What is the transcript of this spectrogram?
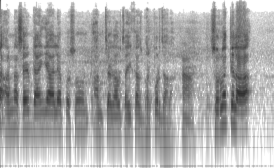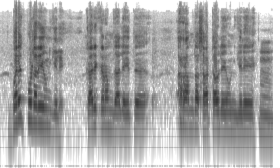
अण्णासाहेब डांगे आल्यापासून आमच्या गावचा विकास भरपूर झाला. हा. सुरुवातीला बरेच पुढारी येऊन गेले. कार्यक्रम झाले इथं. रामदास आठवले येऊन गेले. हम्म.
